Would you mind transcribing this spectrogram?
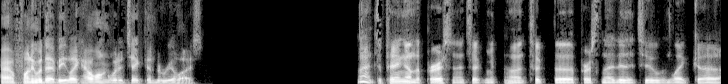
How funny would that be? Like, how long would it take them to realize? Well, depending on the person, it took me, uh, it took the person I did it to like, uh,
